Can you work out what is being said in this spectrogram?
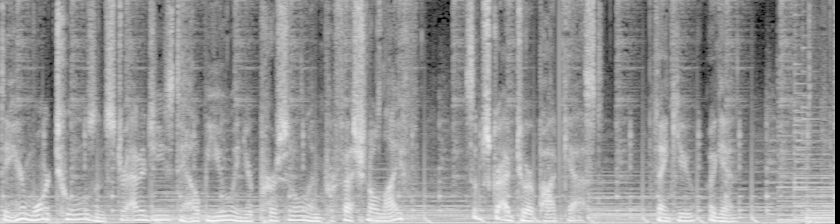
To hear more tools and strategies to help you in your personal and professional life, subscribe to our podcast. Thank you again.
